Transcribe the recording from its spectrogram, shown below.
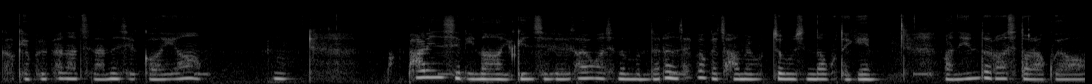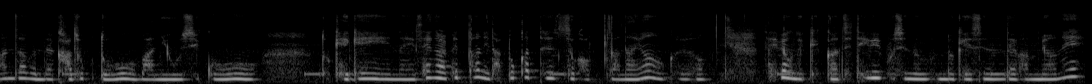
그렇게 불편하진 않으실 거예요. 음, 막 8인실이나 6인실을 사용하시는 분들은 새벽에 잠을 못 주무신다고 되게 많이 힘들어 하시더라고요. 환자분들 가족도 많이 오시고 또 개개인의 생활 패턴이 다 똑같을 수가 없잖아요. 그래서 새벽 늦게까지 TV 보시는 분도 계시는데 반면에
